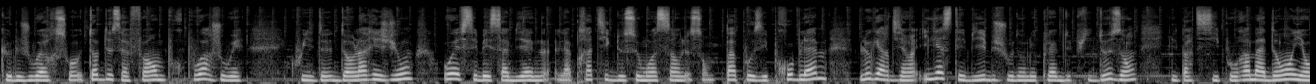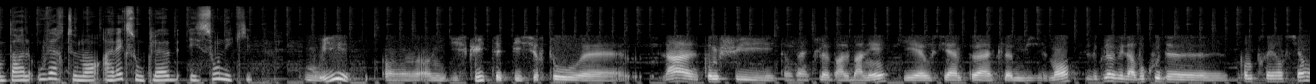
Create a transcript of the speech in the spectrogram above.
que le joueur soit au top de sa forme pour pouvoir jouer. Quid dans la région Au FCB Sabienne, la pratique de ce mois saint ne semble pas poser problème. Le gardien Ilyas Tebib joue dans le club depuis deux ans. Il participe au ramadan et en parle ouvertement avec son club et son équipe. Oui, on, on, y discute et puis surtout euh, là, comme je suis dans un club albanais qui est aussi un peu un club musulman, le club il a beaucoup de compréhension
